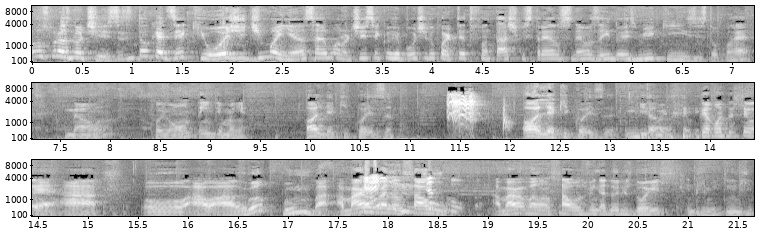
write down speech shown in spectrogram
Vamos para as notícias. Então quer dizer que hoje de manhã saiu uma notícia que o reboot do Quarteto Fantástico estreia nos cinemas em 2015, estou correto? Não, foi ontem de manhã. Olha que coisa. Olha que coisa. Que Então, foi? O que aconteceu é a o a, a, Pumba, a Marvel Quem? vai lançar o Desculpa. a Marvel vai lançar os Vingadores 2 em 2015.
